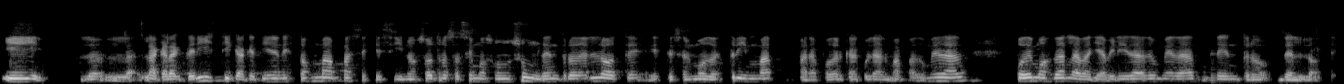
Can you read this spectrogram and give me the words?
Y la, característica que tienen estos mapas es que si nosotros hacemos un zoom dentro del lote, este es el modo StreamMap para poder calcular el mapa de humedad, podemos ver la variabilidad de humedad dentro del lote.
